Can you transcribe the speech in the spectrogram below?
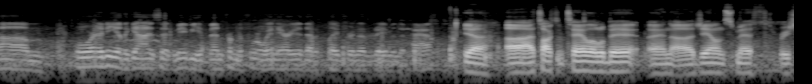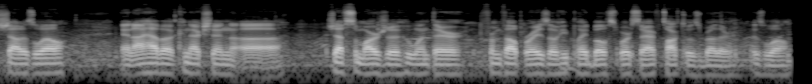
Um, or any of the guys that maybe have been from the Fort Wayne area that have played for Notre Dame in the past? Yeah, uh, I talked to Tay a little bit, and uh, Jalen Smith reached out as well and I have a connection. Uh, Jeff Samardzija, who went there from Valparaiso, he played both sports there. I've talked to his brother as well.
